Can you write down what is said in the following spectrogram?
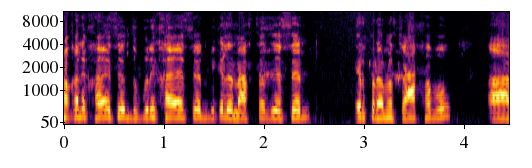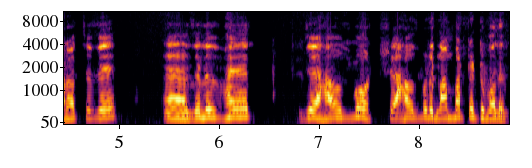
সকালে খাইয়েছেন দুপুরে খাইয়েছেন বিকেলে নাস্তা দিয়েছেন এরপর আমরা চা খাব। আর হচ্ছে যে জেলেশ ভাইয়ের যে হাউস বোট সে হাউস বোটের নাম্বারটা একটু বলেন।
